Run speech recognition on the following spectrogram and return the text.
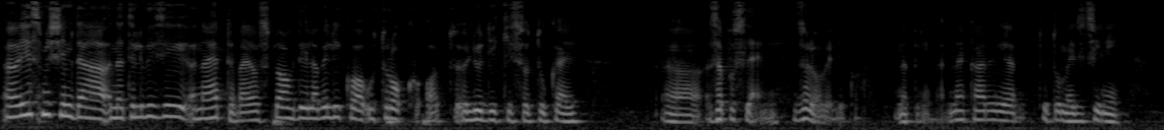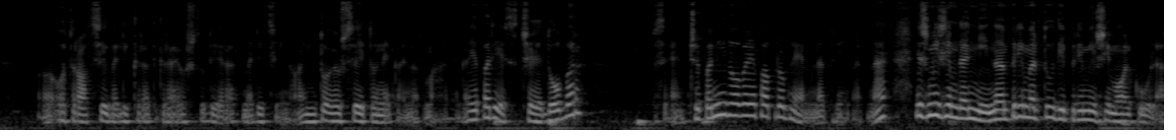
Uh, jaz mislim, da na televiziji, na RTV-ju sploh dela veliko otrok od ljudi, ki so tukaj uh, zaposleni. Zelo veliko, naprimer, ne, kar je tudi v medicini. uh, Otroci velikrat grejo študirati medicino in to je v svetu nekaj normalnega. Je pa res, če je dober, vse. Če pa ni dober, je pa problem. Naprimer, ne? Jaz mislim, da ni. Naprimer, tudi pri Miši Molkula.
